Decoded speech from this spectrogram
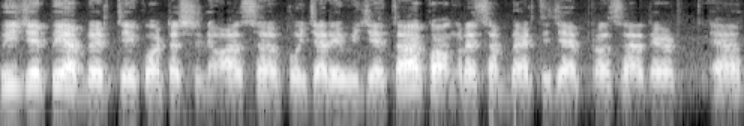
ಬಿಜೆಪಿ ಅಭ್ಯರ್ಥಿ ಕೋಟ ಶ್ರೀನಿವಾಸ ಪೂಜಾರಿ ವಿಜೇತ, ಕಾಂಗ್ರೆಸ್ ಅಭ್ಯರ್ಥಿ ಜಯಪ್ರಸಾದ್ ಹೆಗ್-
